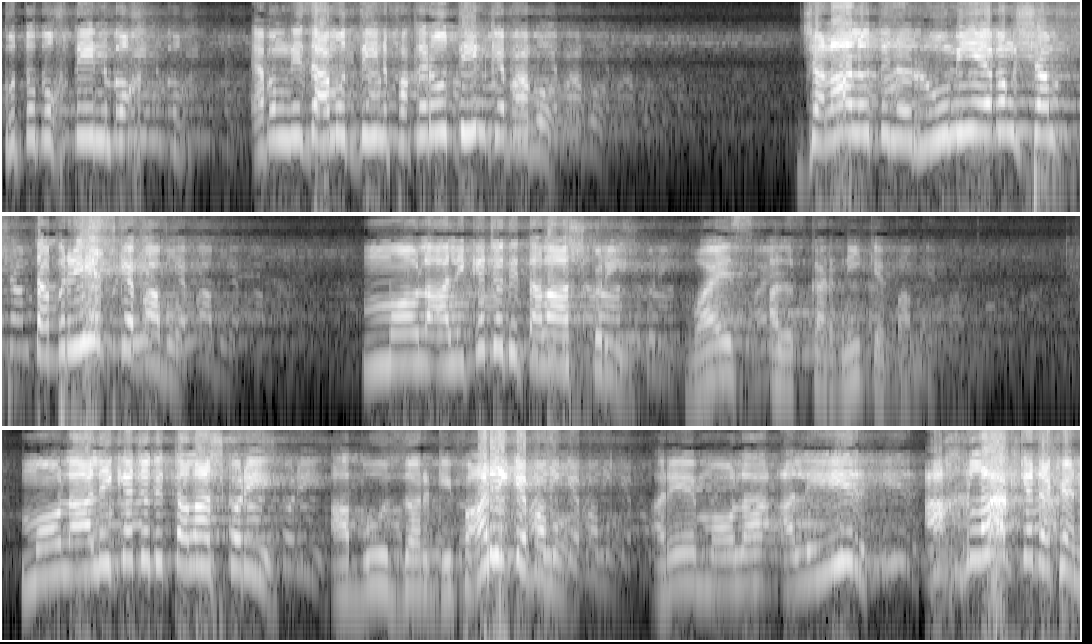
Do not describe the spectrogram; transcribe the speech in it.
কুতুবুদ্দিন এবং নিজামুদ্দিন ফকরুদ্দিন কে পাবো, জালালউদ্দিন রুমি এবং শামস তাবরিজ পাবো মৌলা আলীকে যদি তালাশ করি, ওয়াইস আল কারনি কে পাবো মৌলা আলীকে যদি তালাশ করি, আবু জর গিফারিকে পাবো। আরে মৌলা আলীর আখলাককে দেখেন,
